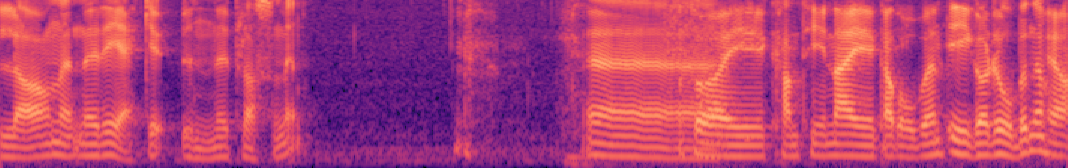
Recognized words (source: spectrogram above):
la han en reke under plassen min. Eh, altså i kantina i garderoben. I garderoben, ja. Ja.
